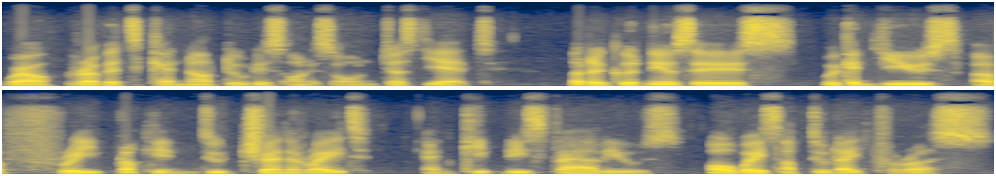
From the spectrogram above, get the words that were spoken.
Well, Revit cannot do this on its own just yet. But the good news is we can use a free plugin to generate and keep these values always up to date for us,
